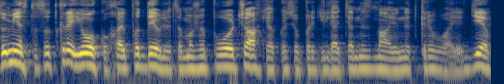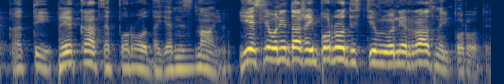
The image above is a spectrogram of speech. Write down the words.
До міста відкрий око, хай подивляться, може по очах якось оприділять, я не знаю, не відкриває. Дівка, а ти? Ну яка це порода? Я не знаю. Якщо вони навіть і породисті, вони різної породи.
